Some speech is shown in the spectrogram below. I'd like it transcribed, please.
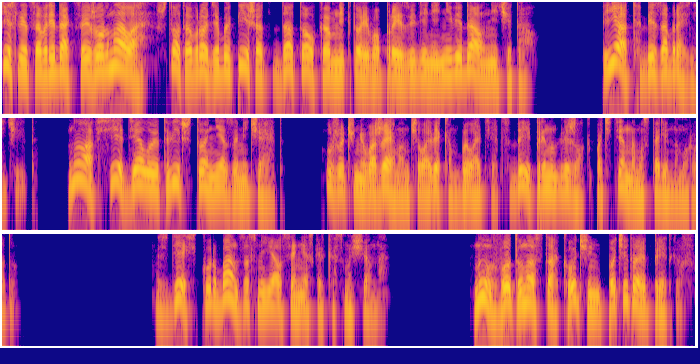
Числится в редакции журнала, что-то вроде бы пишет, да толком никто его произведений не видал, не читал. Пьет, безобразничает. Но все делают вид, что не замечают. Уж очень уважаемым человеком был отец, да и принадлежал к почтенному старинному роду. Здесь Курбан засмеялся несколько смущенно. «Ну, вот у нас так, очень почитают предков».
